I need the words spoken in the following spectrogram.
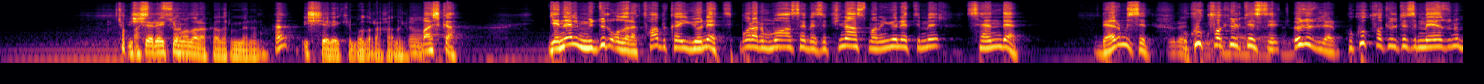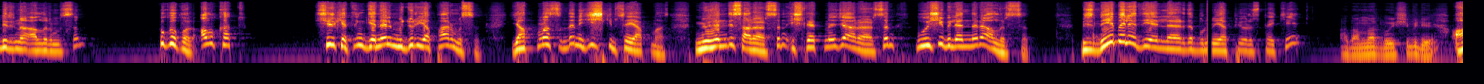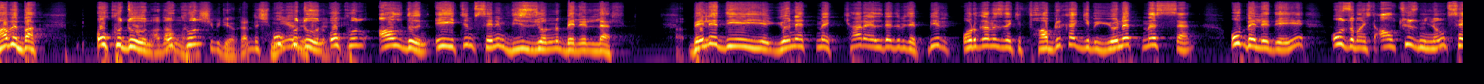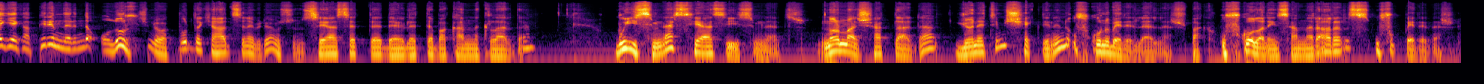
Çok İş yeri soru. olarak alırım ben onu. Ha? İş yeri hekimi olarak alırım. Başka. Genel müdür olarak fabrikayı yönet. Buranın muhasebesi, finansmanın yönetimi sende. Der misin? Üretim, Hukuk fakültesi, özür dilerim. Hukuk fakültesi mezunu birini alır mısın? Hukuk fakültesi, avukat. Şirketin genel müdürü yapar mısın? Yapmazsın değil mi? Hiç kimse yapmaz. Mühendis ararsın, işletmeci ararsın, bu işi bilenleri alırsın. Biz niye belediyelerde bunu yapıyoruz peki? Adamlar bu işi biliyor. Abi bak okuduğun Adamlar okul işi biliyor kardeşim. Niye okuduğun okul aldığın eğitim senin vizyonunu belirler. Belediyeyi yönetmek, kar elde edebilecek bir organizdeki fabrika gibi yönetmezsen o belediyeyi o zaman işte 600 milyonluk SGK primlerinde olur. Şimdi bak buradaki hadise ne biliyor musun? Siyasette, devlette, bakanlıklarda bu isimler siyasi isimlerdir. Normal şartlarda yönetim şeklinin ufkunu belirlerler. Bak ufku olan insanları ararız, ufuk belirler.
